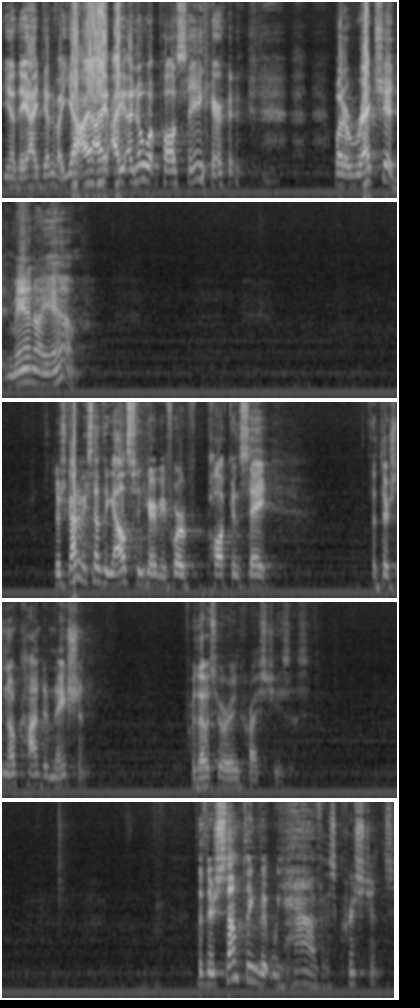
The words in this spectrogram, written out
you know, they identify, yeah, I, I, I know what Paul's saying here. what a wretched man I am. There's got to be something else in here before Paul can say that there's no condemnation for those who are in Christ Jesus. That there's something that we have as Christians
